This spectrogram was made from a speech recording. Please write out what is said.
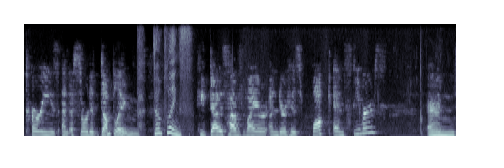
curries, and assorted dumplings. Dumplings. He does have fire under his wok and steamers. And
